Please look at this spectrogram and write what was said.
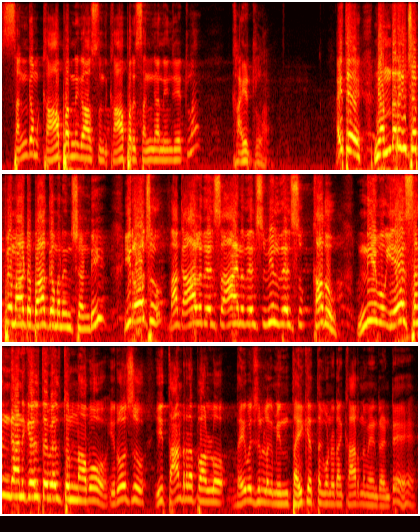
సంఘం కాపర్ని కాస్తుంది. కాపరి సంఘాన్ని ఏం చేయట్లా? కాయట్లా. అయితే మీ అందరికీ చెప్పే మాట బాగా గమనించండి. ఈరోజు మాకు వాళ్ళు తెలుసు ఆయన తెలుసు వీళ్ళు తెలుసు. కాదు నీవు ఏ సంఘానికి వెళ్తే వెళ్తున్నావో ఈరోజు ఈ తాండ్రపాల్లో దైవజనులకు మీ ఇంత ఐక్యతగా ఉండడానికి కారణం ఏంటంటే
